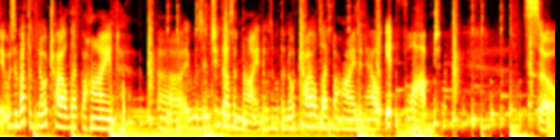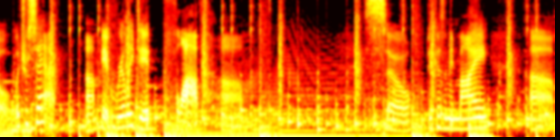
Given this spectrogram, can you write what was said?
It was about the No Child Left Behind. Uh, it was in 2009. It was about the No Child Left Behind and how it flopped. So, which was sad. Um, it really did flop. Um, so, because I mean, my um,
